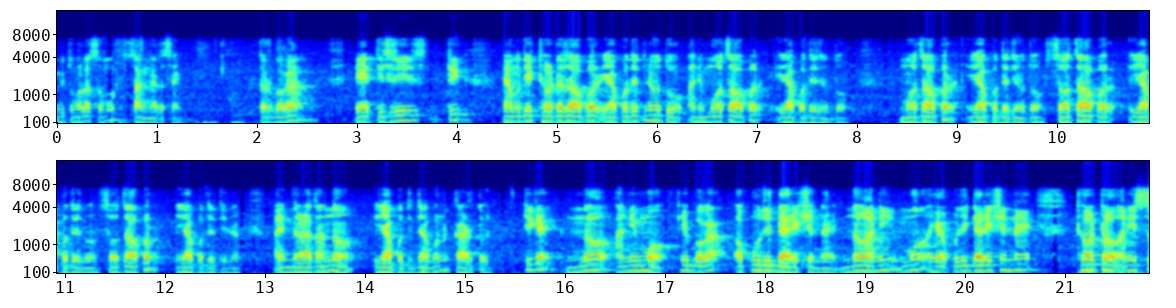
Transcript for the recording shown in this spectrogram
मी तुम्हाला समोर सांगणारच आहे. तर बघा या तिसरी ट्रिक यामध्ये ठटचा वापर या पद्धतीने होतो आणि मचा वापर या पद्धतीने होतो. मचा वापर या पद्धतीने होतो. सचा वापर या पद्धतीने होतो. सचा वापर या पद्धतीने आणि नळाचा न या पद्धतीने आपण काढतो ठीक आहे? न आणि म हे बघा अपोजिट डायरेक्शन आहे न आणि म हे अपोजिट डायरेक्शन आहे ठ ठ आणि स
